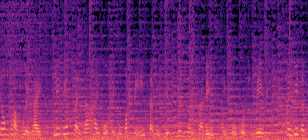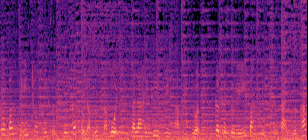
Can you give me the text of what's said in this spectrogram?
trong khoảng 10 ngày, liên tiếp xảy ra hai vụ hành hung bác sĩ tại bệnh viện Nhân dân Gia đình, thành phố Hồ Chí Minh. Hành vi tấn công bác sĩ cho thấy sự xuống cấp của đạo đức xã hội và là hành vi vi phạm pháp luật, cần phải xử lý bằng những chế tài nghiêm khắc.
